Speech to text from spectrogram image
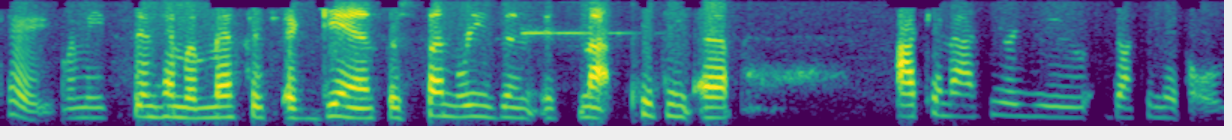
Okay, let me send him a message again. For some reason, it's not picking up. I cannot hear you, Dr. Nichols.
